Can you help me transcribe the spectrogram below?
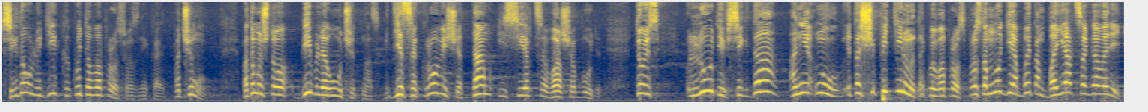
всегда у людей какой-то вопрос возникает. Почему? Потому что Библия учит нас, где сокровище, там и сердце ваше будет. То есть люди всегда, они, ну, это щепетильный такой вопрос. Просто многие об этом боятся говорить.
